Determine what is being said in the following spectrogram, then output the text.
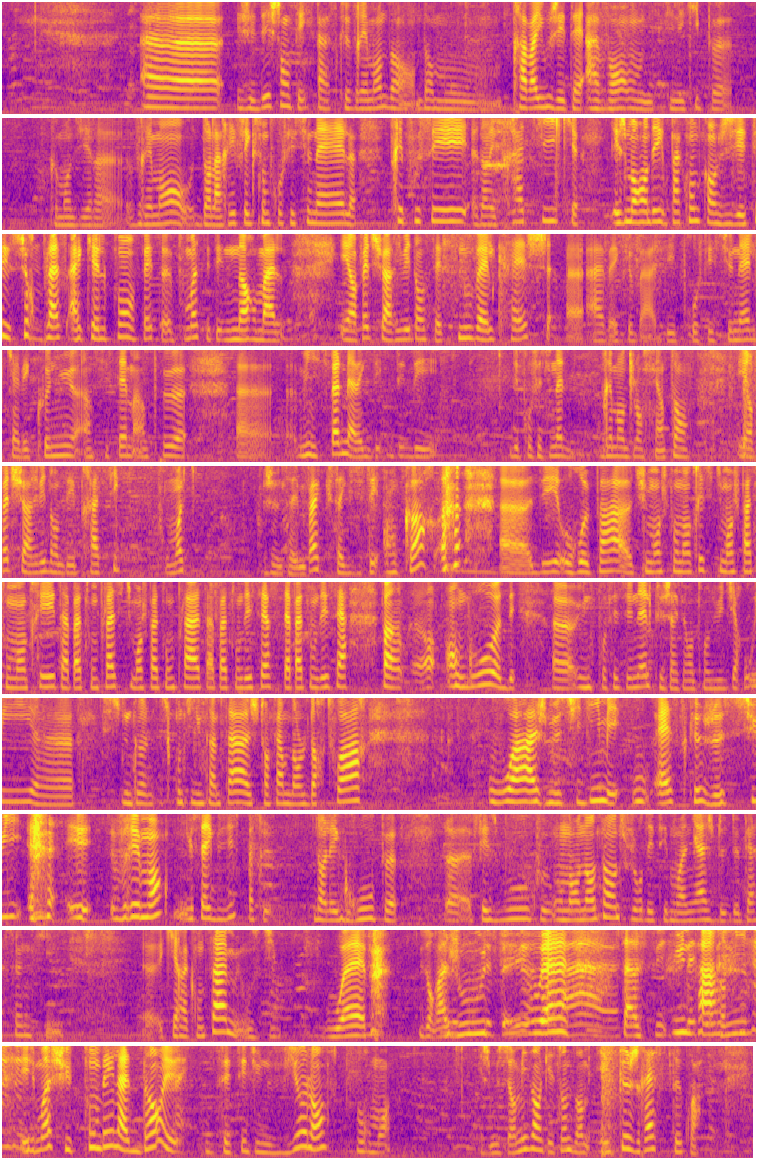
j'ai déchanté parce que vraiment dans, dans mon travail où j'étais avant, on était une équipe comment dire, euh, vraiment dans la réflexion professionnelle, très poussée dans les pratiques. Et je me rendais pas compte quand j'étais sur place à quel point, en fait, pour moi, c'était normal. Et en fait, je suis arrivée dans cette nouvelle crèche euh, avec bah, des professionnels qui avaient connu un système un peu euh, municipal, mais avec des, des, des professionnels vraiment de l'ancien temps. Et en fait, je suis arrivée dans des pratiques, pour moi, je ne savais même pas que ça existait encore. Euh, des, au repas, euh, tu manges ton entrée, si tu manges pas ton entrée, t'as pas ton plat, si tu manges pas ton plat, t'as pas ton dessert, si t'as pas ton dessert. Enfin, en, gros, euh, une professionnelle que j'avais entendu dire oui, si tu continues comme ça, je t'enferme dans le dortoir. Ouah, je me suis dit, mais où est-ce que je suis? Et vraiment, ça existe parce que dans les groupes Facebook, on en entend toujours des témoignages de personnes qui, euh, qui raconte ça, mais on se dit, ouais, ils en rajoutent. ouais, ça, c'est une parmi. et moi, je suis tombée là-dedans et c'était d'une violence pour moi. Et je me suis remise en question en disant, mais est-ce que je reste quoi?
